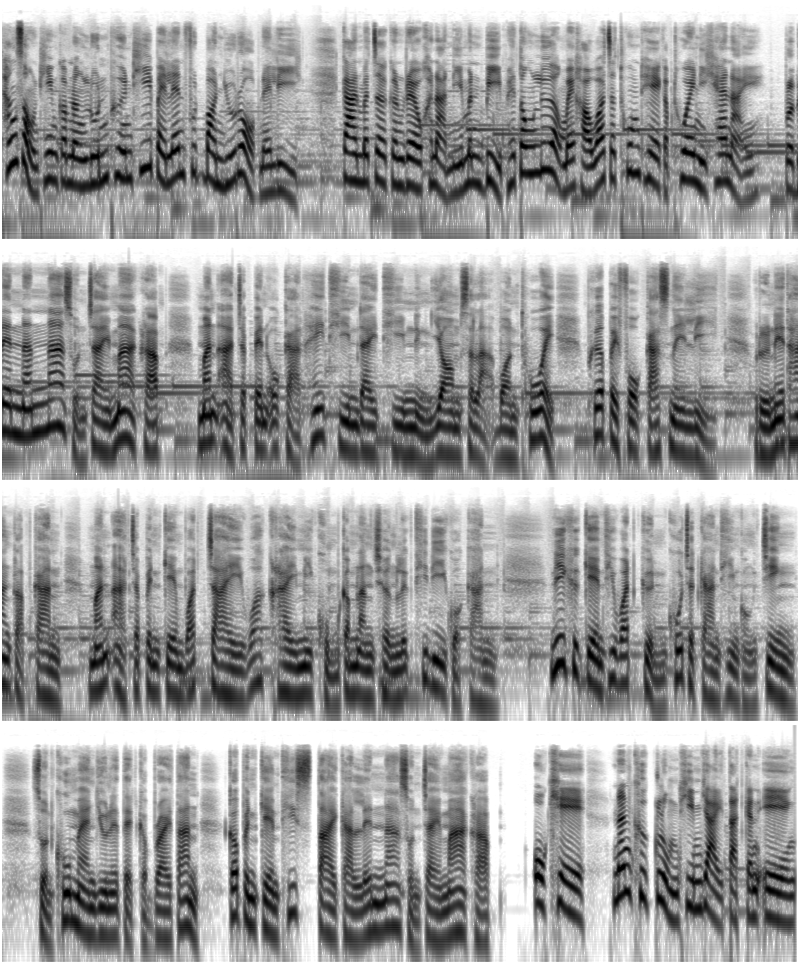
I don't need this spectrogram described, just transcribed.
ทั้งสองทีมกำลังลุ้นพื้นที่ไปเล่นฟุตบอลยุโรปในลีก การมาเจอกันเร็วขนาดนี้มันบีบให้ต้องเลือกไหมคะว่าจะทุ่มเทกับถ้วยนี้แค่ไหน ประเด็นนั้นน่าสนใจมากครับ มันอาจจะเป็นโอกาสให้ทีมใดทีมหนึ่งยอมสละบอลถ้วย เพื่อไปโฟกัสในลีก หรือในทางกลับกัน มันอาจจะเป็นเกมวัดใจว่าใครมีขุมกำลังเชิงลึกที่ดีกว่ากันนี่คือเกมที่วัดกึ่นคู่จัดการทีมของจริง ส่วนคู่แมนยูไนเต็ดกับไบรตันก็เป็นเกมที่สไตล์การเล่นน่าสนใจมากครับ โอเค นั่นคือกลุ่มทีมใหญ่ตัดกันเอง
